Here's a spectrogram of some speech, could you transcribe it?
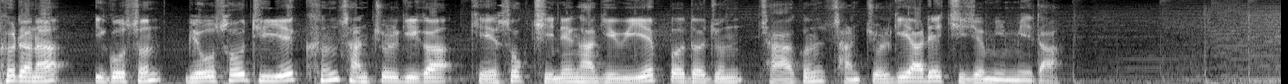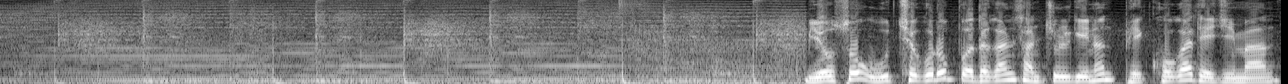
그러나 이곳은 묘소 뒤에 큰 산줄기가 계속 진행하기 위해 뻗어준 작은 산줄기 아래 지점입니다. 묘소 우측으로 뻗어간 산줄기는 백호가 되지만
